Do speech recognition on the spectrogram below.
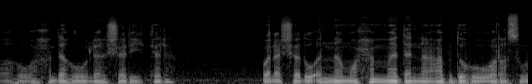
الله وحده لا شريك له ونشهد أن محمدا عبده ورسوله.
